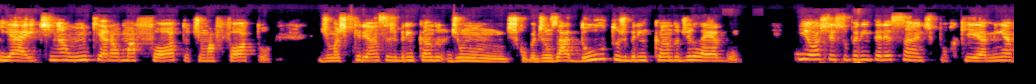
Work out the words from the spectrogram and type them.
e aí tinha um que era uma foto, tinha uma foto de umas crianças brincando, de um, desculpa, de uns adultos brincando de Lego. E eu achei super interessante, porque a minha,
